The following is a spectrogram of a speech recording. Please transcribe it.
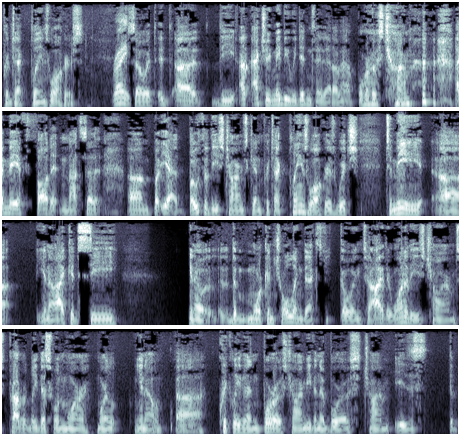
protect planeswalkers. Right. So it, it uh, the uh, actually maybe we didn't say that about Boros charm. I may have thought it and not said it. Um, but yeah, both of these charms can protect planeswalkers, which to me, uh, you know, I could see, you know, the more controlling decks going to either one of these charms. Probably this one more more you know uh, quickly than Boros charm, even though Boros charm is the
